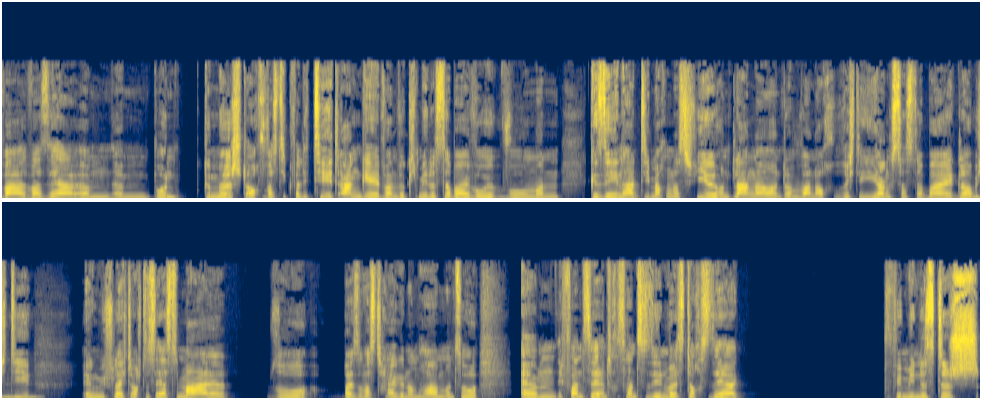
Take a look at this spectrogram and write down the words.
war, war sehr ähm, ähm, bunt gemischt, auch was die Qualität angeht, waren wirklich Mädels dabei, wo, wo man gesehen hat, die machen das viel und lange und dann waren auch richtige Youngsters dabei, glaube ich, die Mhm. irgendwie vielleicht auch das erste Mal so bei sowas teilgenommen haben und so. Ähm, ich fand es sehr interessant zu sehen, weil es doch sehr feministisch,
